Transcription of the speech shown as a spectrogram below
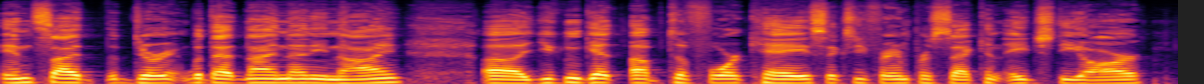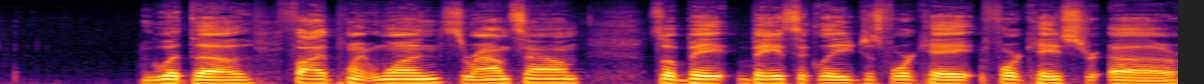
inside during with that nine ninety nine, uh, you can get up to 4K 60 frame per second HDR with a 5.1 surround sound. So ba- basically, just 4K 4K uh,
